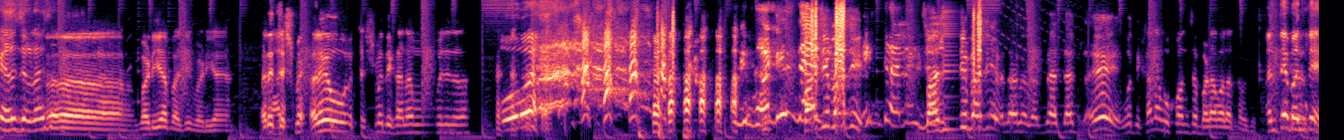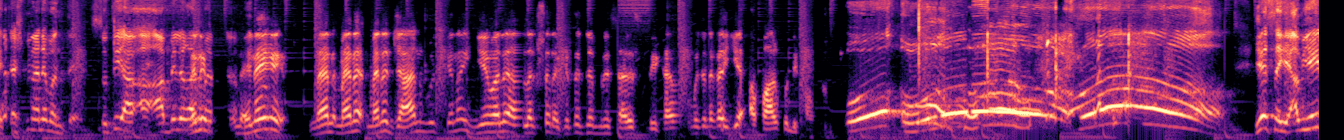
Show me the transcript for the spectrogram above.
कैसे चल रहा है? सब? बढ़िया पाजी बढ़िया। अरे चश्मे अरे वो चश्मे दिखाना मुझे जरा। Oh, What is that? बाजी बाजी बाजी बाजी ला ला ला that- that- ए वो दिखाना वो कौन सा बड़ा वाला था मुझे। बनते बनते चश्मे आने बनते। स्तुति आप भी लगा नहीं नहीं नहीं मैंने मैंने मैंने जानबूझ के ना ये वाले अलग से रखे थे जब मेरे सारे दिखा मुझे लगा ये अपार को दिखाऊँ। ओ ओ ओ ये सही है अब यही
